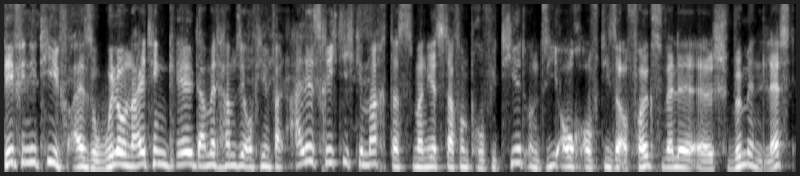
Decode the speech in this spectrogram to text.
Definitiv. Also Willow Nightingale, damit haben sie auf jeden Fall alles richtig gemacht, dass man jetzt davon profitiert und sie auch auf dieser Erfolgswelle äh, schwimmen lässt.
